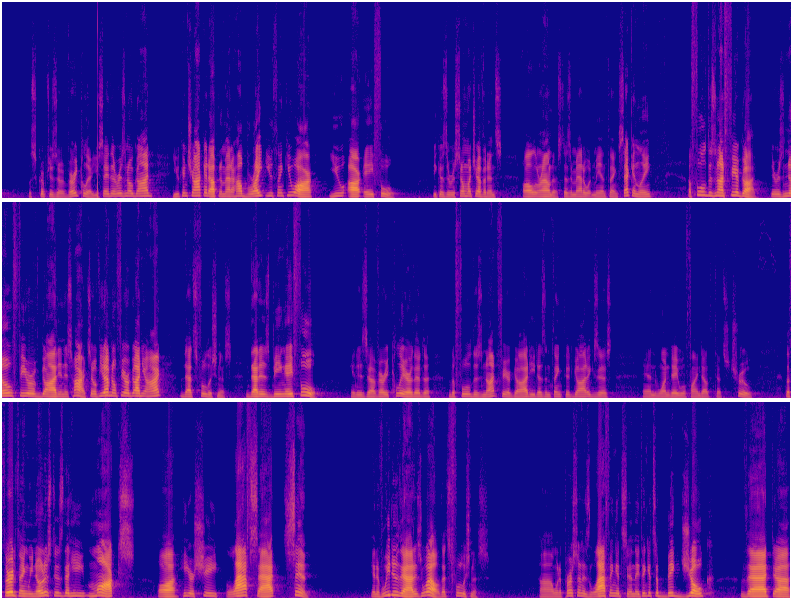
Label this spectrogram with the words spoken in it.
The scriptures are very clear. You say there is no God, you can chalk it up, no matter how bright you think you are, you are a fool. Because there is so much evidence all around us. Doesn't matter what man thinks. Secondly, a fool does not fear God. There is no fear of God in his heart. So if you have no fear of God in your heart, that's foolishness. That is being a fool. It is uh, very clear that uh, the fool does not fear God. He doesn't think that God exists. And one day we'll find out that that's true. The third thing we noticed is that he mocks or he or she laughs at sin. And if we do that as well, that's foolishness. Uh, when a person is laughing at sin, they think it's a big joke that uh,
